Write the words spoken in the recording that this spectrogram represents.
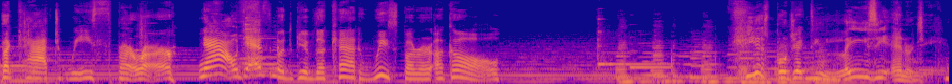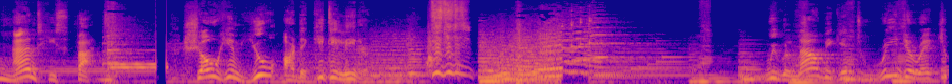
the cat whisperer. Now, Desmond. Give the cat whisperer a call. He is projecting lazy energy, hmm. and he's fat. Show him you are the kitty leader. we will now begin to redirect you.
